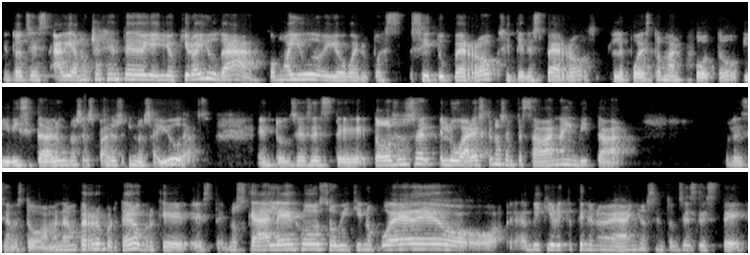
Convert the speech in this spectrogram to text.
Entonces, había mucha gente de, oye, yo quiero ayudar, ¿cómo ayudo? Y yo, bueno, pues si tu perro, si tienes perros, le puedes tomar foto y visitar algunos espacios y nos ayudas. Entonces, este, todos esos lugares que nos empezaban a invitar, le decíamos, te voy a mandar un perro reportero porque este, nos queda lejos o Vicky no puede o, Vicky ahorita tiene nueve años, entonces este,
